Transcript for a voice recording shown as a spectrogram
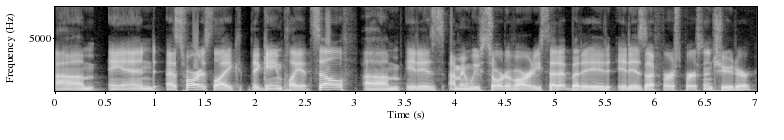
Um, and as far as like the gameplay itself, um, it is, I mean, we've sort of already said it, but it, it is a first person shooter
